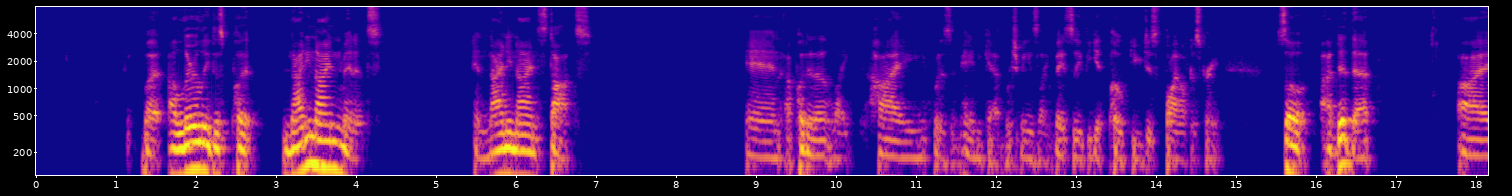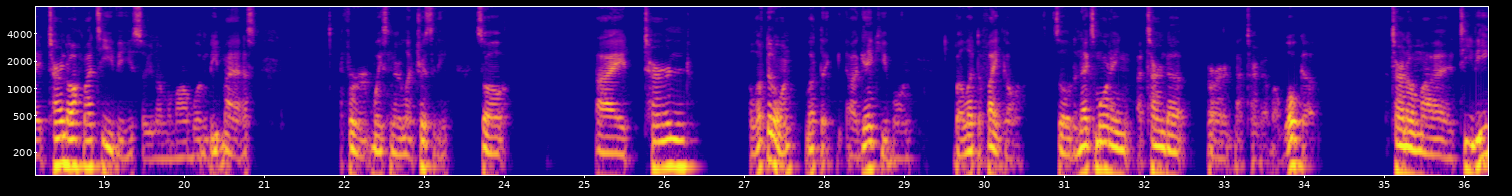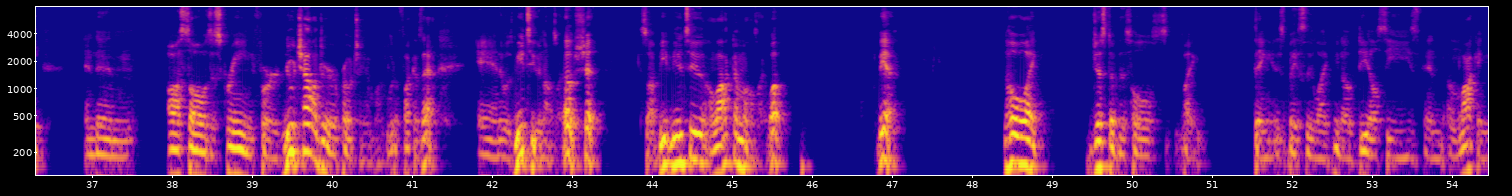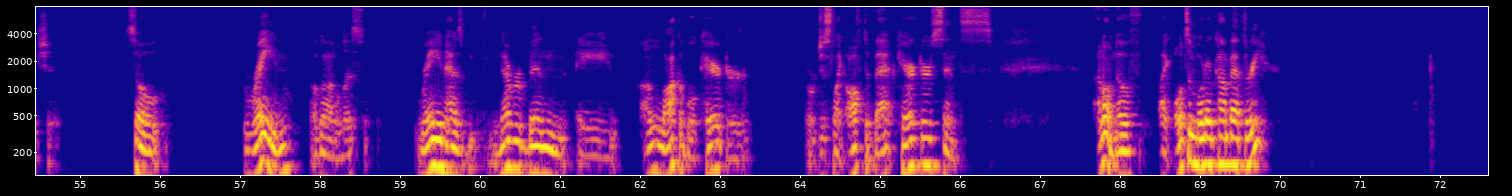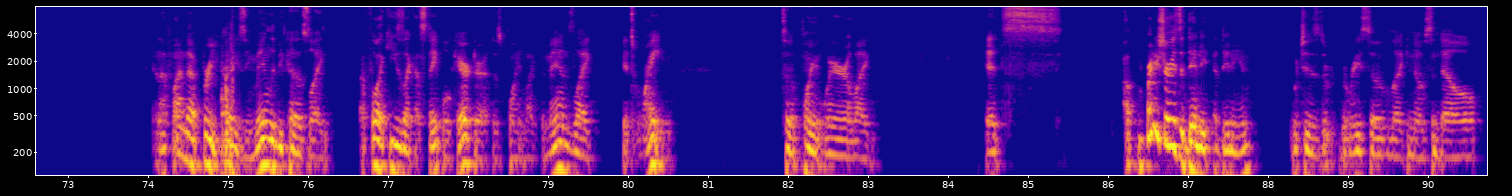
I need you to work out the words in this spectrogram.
But I literally just put 99 minutes and 99 stocks, and I put it at like high, what is it, handicap, which means like basically if you get poked, you just fly off the screen. So I did that. I turned off my TV so you know my mom wouldn't beat my ass for wasting their electricity. So I turned, I left it on, left the uh, GameCube on, but let the fight go on. So the next morning, I turned up, or not turned up, I woke up, I turned on my TV, and then saw was a screen for new challenger approaching. I'm like, who the fuck is that? And it was Mewtwo, and I was like, oh shit. So I beat Mewtwo, unlocked him. I was like, whoa. But yeah, the whole like gist of this whole like thing is basically like you know DLCs and unlocking shit. So Rain, I'll go on the list. Rain has never been a unlockable character or just like off the bat character since I don't know if like Ultimate Mortal Kombat 3. And I find that pretty crazy, mainly because like I feel like he's like a staple character at this point. Like the man's like it's Rain to the point where like it's I'm pretty sure he's a Deni- Edenian, which is the, the race of like you know Sindel,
